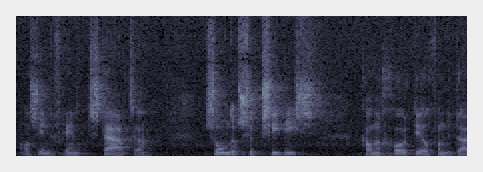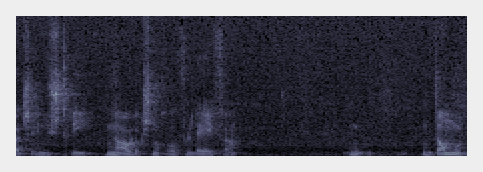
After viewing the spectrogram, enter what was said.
als in de Verenigde Staten. Zonder subsidies kan een groot deel van de Duitse industrie nauwelijks nog overleven. En, dan moet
